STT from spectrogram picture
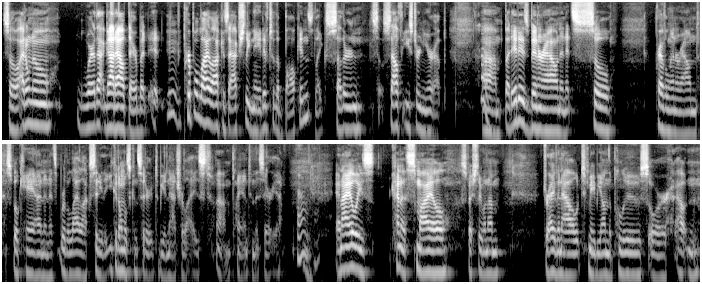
so I don't know where that got out there, but it, mm. purple lilac is actually native to the Balkans, like southern, so southeastern Europe. Huh. Um, but it has been around, and it's so prevalent around Spokane, and it's we're the lilac city that you could almost consider it to be a naturalized um, plant in this area. Oh, okay. And I always kind of smile, especially when I'm driving out, maybe on the Palouse or out in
